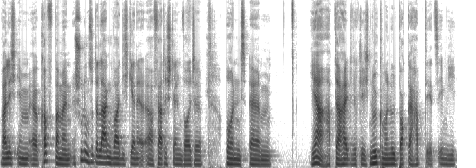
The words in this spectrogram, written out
weil ich im äh, Kopf bei meinen Schulungsunterlagen war, die ich gerne äh, fertigstellen wollte. Und ähm, ja, habe da halt wirklich 0,0 Bock gehabt, jetzt irgendwie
